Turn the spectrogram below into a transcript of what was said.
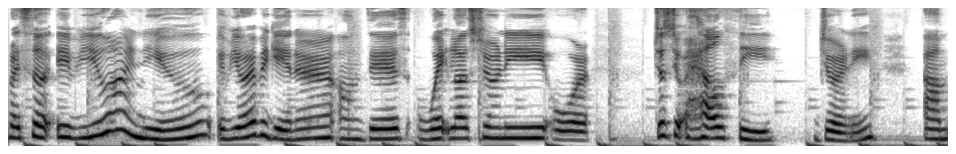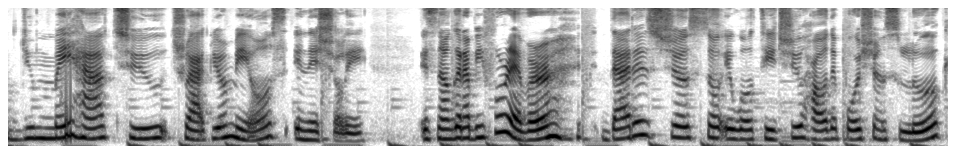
Alright, so if you are new, if you're a beginner on this weight loss journey or just your healthy journey, um, you may have to track your meals initially. It's not gonna be forever. That is just so it will teach you how the portions look.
